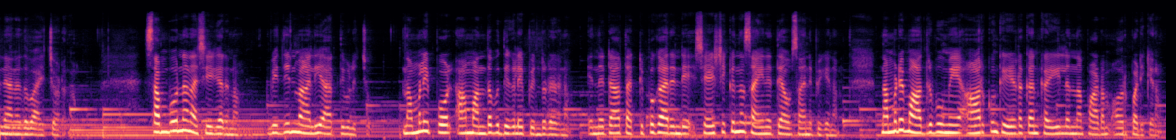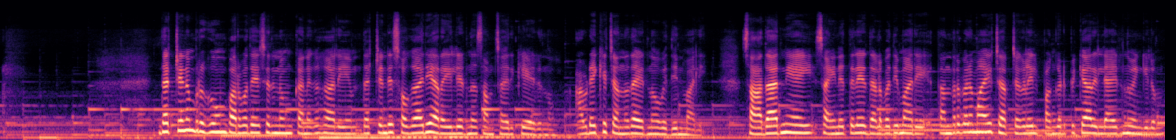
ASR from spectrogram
ഞാനത് വായിച്ചു തുടങ്ങാം. സമ്പൂർണ നശീകരണം. വിതിൻ മാലി ആർത്തി വിളിച്ചു. നമ്മളിപ്പോൾ ആ മന്ദബുദ്ധികളെ പിന്തുടരണം. എന്നിട്ട് ആ തട്ടിപ്പുകാരന്റെ ശേഷിക്കുന്ന സൈന്യത്തെ അവസാനിപ്പിക്കണം. നമ്മുടെ മാതൃഭൂമിയെ ആർക്കും കീഴടക്കാൻ കഴിയില്ലെന്ന പാഠം അവർ പഠിക്കണം. ദക്ഷനും ഭൃഗവും പർവതേശ്വരനും കനകകാലയും ദക്ഷന്റെ സ്വകാര്യ അറയിലിരുന്ന് സംസാരിക്കുകയായിരുന്നു. അവിടേക്ക് ചെന്നതായിരുന്നു വിതിൻമാലി സാധാരണയായി സൈന്യത്തിലെ ദളപതിമാരെ തന്ത്രപരമായ ചർച്ചകളിൽ പങ്കെടുപ്പിക്കാറില്ലായിരുന്നുവെങ്കിലും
